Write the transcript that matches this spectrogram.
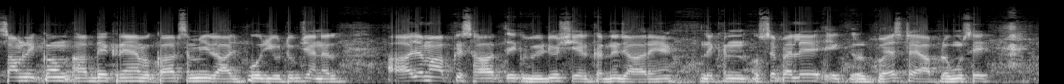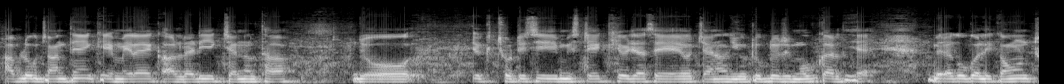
असलम आप देख रहे हैं वकार समी राजपूत यूट्यूब चैनल आज हम आपके साथ एक वीडियो शेयर करने जा रहे हैं, लेकिन उससे पहले एक रिक्वेस्ट है आप लोगों से। आप लोग जानते हैं कि मेरा एक ऑलरेडी एक चैनल था, जो एक छोटी सी मिस्टेक की वजह से वो चैनल यूट्यूब ने रिमूव कर दिया है। मेरा गूगल अकाउंट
